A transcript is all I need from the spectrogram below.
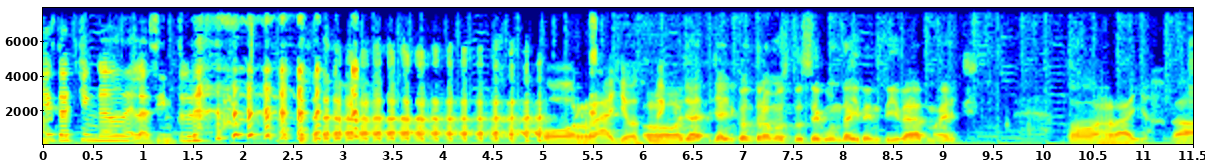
Mike está chingado de la cintura. oh rayos, me- Oh, ya, ya encontramos tu segunda identidad, Mike. oh rayos. Ah,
